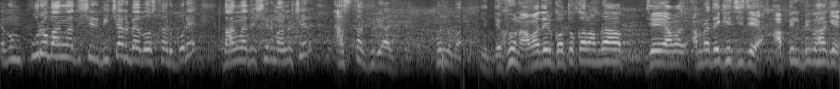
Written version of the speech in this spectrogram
এবং পুরো বাংলাদেশের বিচার ব্যবস্থার উপরে বাংলাদেশের মানুষের আস্থা ফিরে আসবে। ধন্যবাদ। দেখুন, আমাদের গতকাল আমরা যে আমা- আমরা দেখেছি যে আপিল বিভাগের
